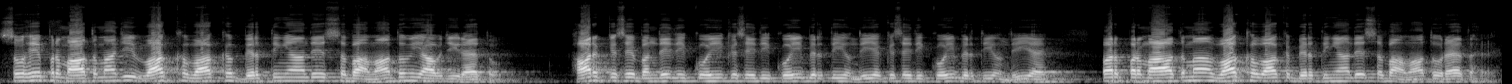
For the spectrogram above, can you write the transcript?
ਸੋ ਇਹ ਪ੍ਰਮਾਤਮਾ ਜੀ, ਵੱਖ-ਵੱਖ ਬਿਰਤੀਆਂ ਦੇ ਸੁਭਾਵਾਂ ਤੋਂ ਵੀ ਆਪ ਜੀ ਰਹਿਤ ਹੋ ਹਰ ਕਿਸੇ ਬੰਦੇ ਦੀ ਕੋਈ, ਕਿਸੇ ਦੀ ਕੋਈ ਬਿਰਤੀ ਹੁੰਦੀ ਹੈ, ਕਿਸੇ ਦੀ ਕੋਈ ਬਿਰਤੀ ਹੁੰਦੀ ਹੈ, ਪਰ ਪ੍ਰਮਾਤਮਾ ਵੱਖ-ਵੱਖ ਬਿਰਤੀਆਂ ਦੇ ਸੁਭਾਵਾਂ ਤੋਂ ਰਹਿਤ ਹੈ।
